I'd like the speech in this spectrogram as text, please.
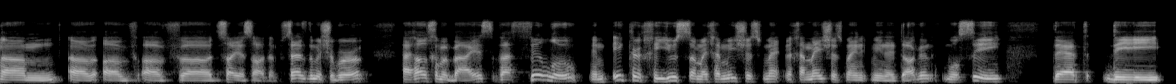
um, of of uh, tzayas adam. Says the Mishabura, ha'helchem abayis v'afilu im ikar chiyusa mechamishas mechameshas minay dagan. We'll see that the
